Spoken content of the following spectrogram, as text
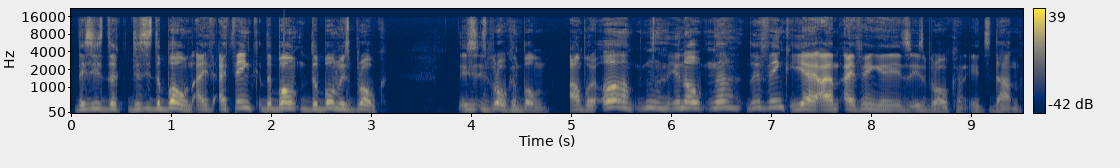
This is the, this is the bone. I, I think the bone, the bone is broke. It's, it's broken bone. A on povie, oh, you know, do you think? Yeah, I, I think it's, it's broken. It's done.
